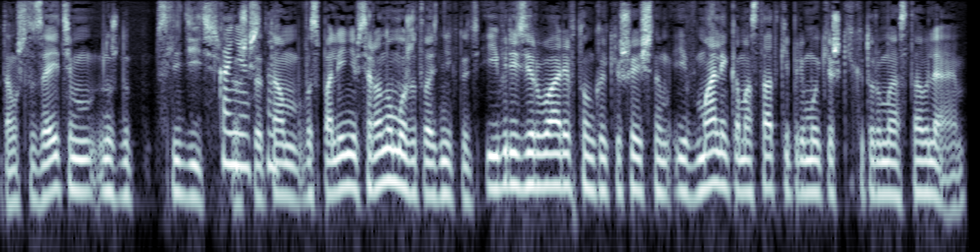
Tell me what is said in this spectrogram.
Потому что за этим нужно следить. Конечно. Потому что там воспаление все равно может возникнуть и в резервуаре в тонкокишечном, и в маленьком остатке прямой кишки, который мы оставляем.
